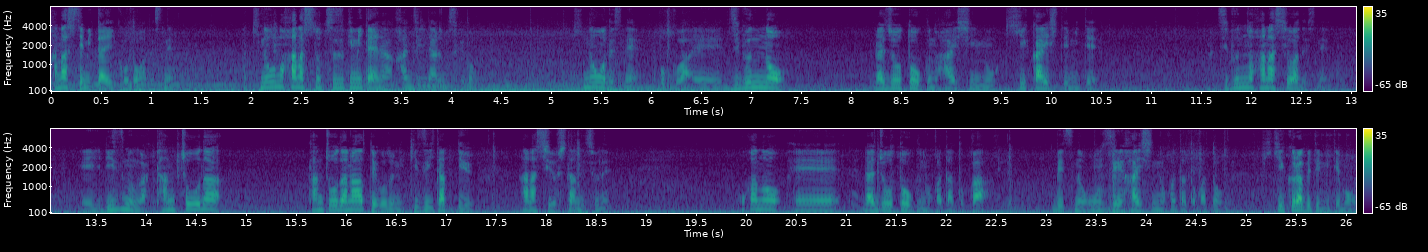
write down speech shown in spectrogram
話してみたいことはですね昨日の話の続きみたいな感じになるんですけど昨日ですね僕は、えー自分のラジオトークの配信を聞き返してみて自分の話はですね、えーリズムが単調だ単調だなということに気づいたっていう話をしたんですよね。他の、えーラジオトークの方とか別の音声配信の方とかと聞き比べてみても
